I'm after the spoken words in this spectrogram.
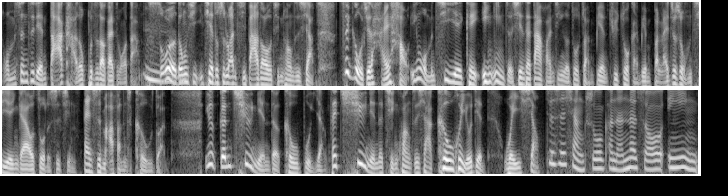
我们甚至连打卡都不知道该怎么打，所有东西一切都是乱七八糟的情况之下，这个我觉得还好，因为我们企业可以因应着现在大环境而做转变，去做改变，本来就是我们企业应该要做的事情。但是麻烦的是客户端，因为跟去年的客户不一样，在去年的情况之下，客户会有点微笑，就是想说，可能那时候因应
